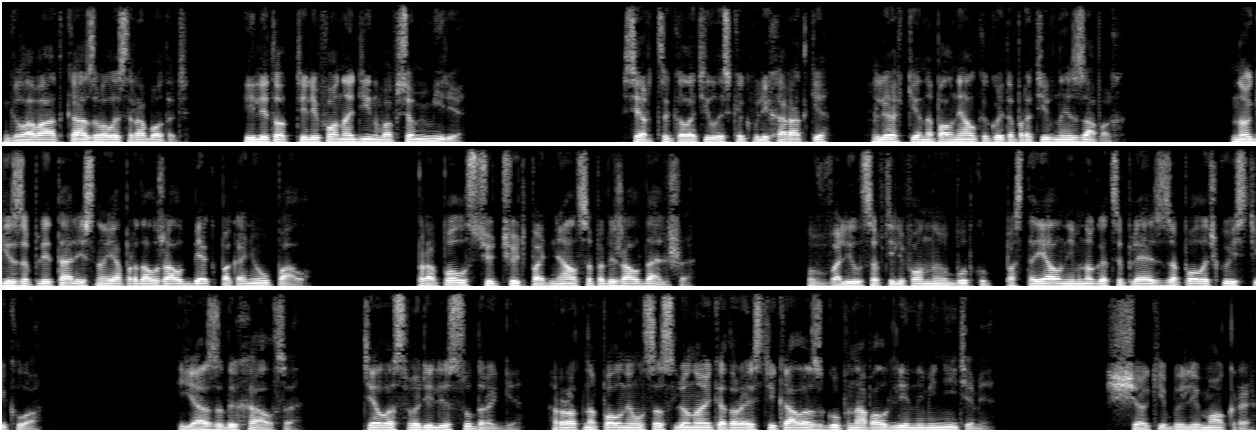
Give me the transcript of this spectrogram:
Голова отказывалась работать. Или тот телефон один во всем мире. Сердце колотилось, как в лихорадке, легкие наполнял какой-то противный запах. Ноги заплетались, но я продолжал бег, пока не упал. Прополз чуть-чуть, поднялся, побежал дальше. Ввалился в телефонную будку, постоял немного, цепляясь за полочку и стекло. Я задыхался. Тело сводили судороги, рот наполнился слюной, которая стекала с губ на пол длинными нитями. Щеки были мокры.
